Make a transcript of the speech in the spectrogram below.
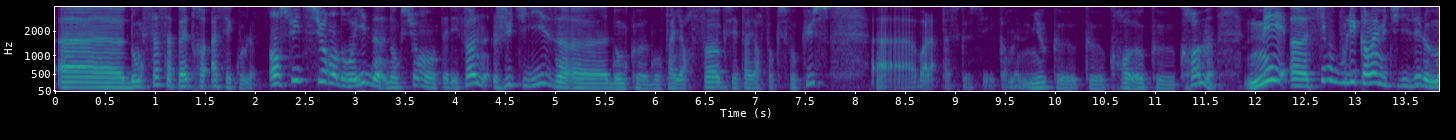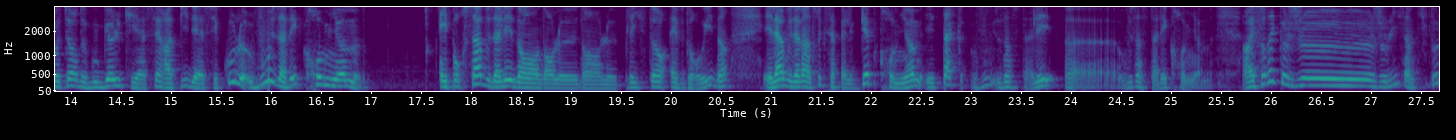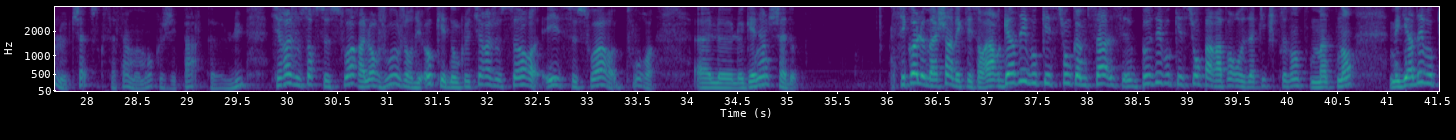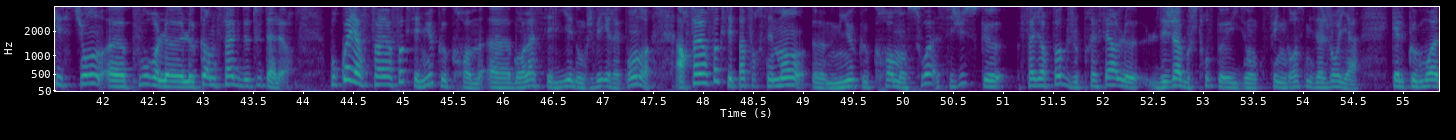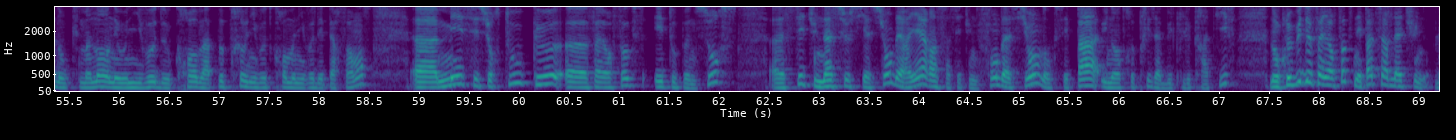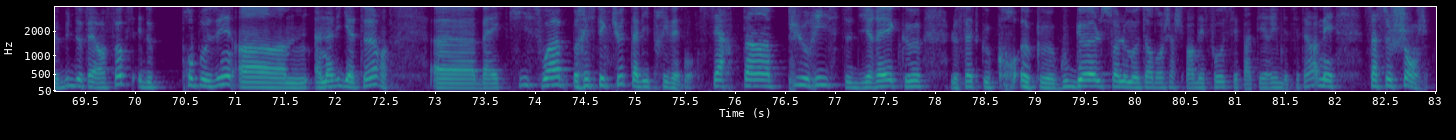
Euh, donc ça, ça peut être assez cool. Ensuite, sur Android, donc sur mon téléphone, j'utilise euh, donc euh, Firefox et Firefox Focus, voilà, parce que c'est quand même mieux que, Chrome. Mais si vous voulez quand même utiliser le moteur de Google qui est assez rapide et assez cool, vous avez Chromium. Et pour ça, vous allez dans, le, Play Store F-Droid, hein, et là, vous avez un truc qui s'appelle Get Chromium, et tac, vous installez, euh, vous installez Chromium. Alors, il faudrait que je, je lise un petit peu le chat, parce que ça fait un moment que j'ai pas euh, lu. Tirage au sort ce soir, alors jouez aujourd'hui. Ok, donc le tirage au sort est ce soir pour euh, le gagnant de Shadow c'est quoi le machin avec les sangs Alors gardez vos questions comme ça, posez vos questions par rapport aux applis que je présente maintenant, mais gardez vos questions pour le, le cornfac de tout à l'heure. Pourquoi Firefox est mieux que Chrome? Euh, Bon là c'est lié donc je vais y répondre. Alors Firefox c'est pas forcément euh, mieux que Chrome en soi, c'est juste que Firefox je préfère le... Déjà je trouve qu'ils ont fait une grosse mise à jour il y a quelques mois, donc maintenant on est au niveau de Chrome, à peu près au niveau de Chrome au niveau des performances, mais c'est surtout que Firefox est open source, c'est une association derrière, hein, c'est une fondation, donc c'est pas une entreprise à but lucratif. Donc le but de Firefox n'est pas de faire de la thune. Le but de Firefox est de proposer un, navigateur euh, bah, qui soit respectueux de ta vie privée. Bon, certains puristes diraient que le fait que, euh, Google soit le moteur de recherche par défaut, c'est pas terrible, etc. Mais ça se change.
